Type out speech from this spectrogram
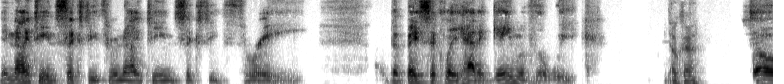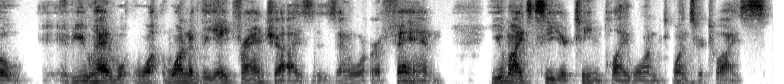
in 1960 through 1963 that basically had a game of the week. Okay. So if you had w- one of the eight franchises and were a fan, you might see your team play one once or twice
